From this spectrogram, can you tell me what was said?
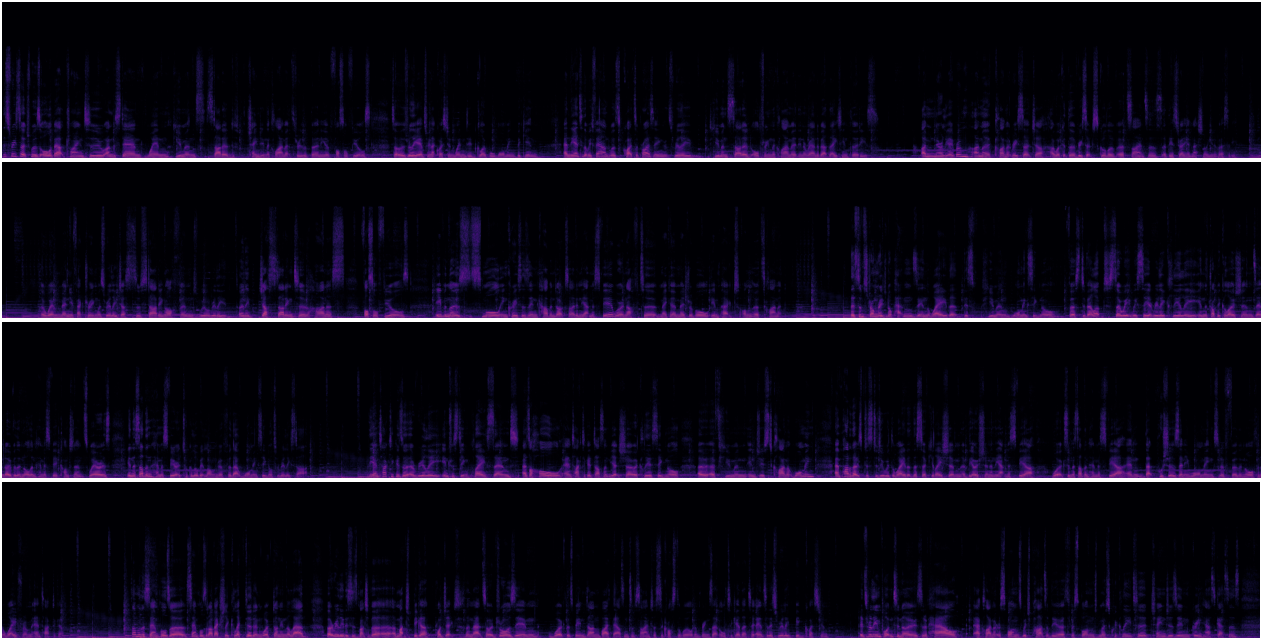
This research was all about trying to understand when humans started changing the climate through the burning of fossil fuels. So it was really answering that question, when did global warming begin? And the answer that we found was quite surprising. It's really humans started altering the climate in around about the 1830s. I'm Nerilie Abram. I'm a climate researcher. I work at the Research School of Earth Sciences at the Australian National University. So when manufacturing was really just sort of starting off and we were really only just starting to harness fossil fuels, even those small increases in carbon dioxide in the atmosphere were enough to make a measurable impact on Earth's climate. There's some strong regional patterns in the way that this human warming signal first developed. So we, we see it really clearly in the tropical oceans and over the northern hemisphere continents, whereas in the southern hemisphere it took a little bit longer for that warming signal to really start. The Antarctic is a, really interesting place and as a whole Antarctica doesn't yet show a clear signal of, of human-induced climate warming and part of that is just to do with the way that the circulation of the ocean and the atmosphere works in the southern hemisphere and that pushes any warming sort of further north and away from Antarctica. Some of the samples are samples that I've actually collected and worked on in the lab, but really this is much of a, a, much bigger project than that. So it draws in work that's been done by thousands of scientists across the world and brings that all together to answer this really big question. It's really important to know sort of how our climate responds, which parts of the earth respond most quickly to changes in greenhouse gases.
